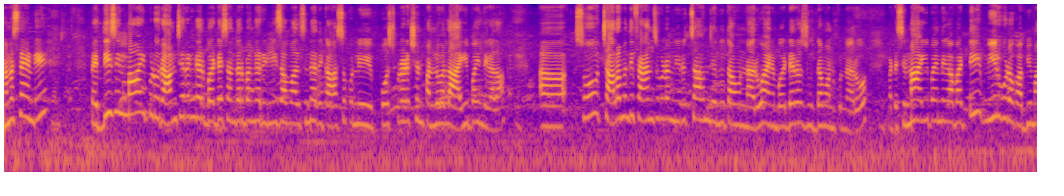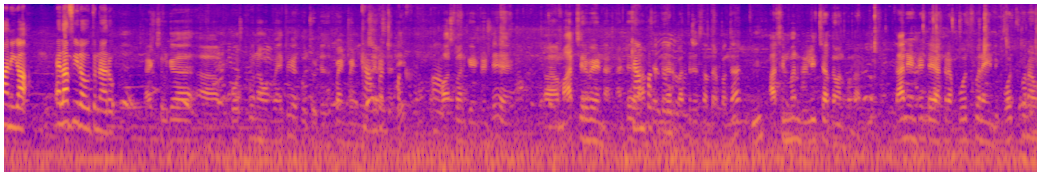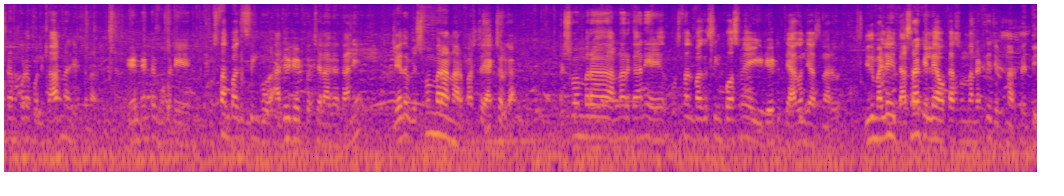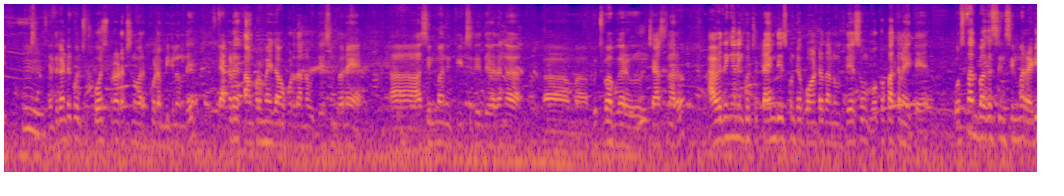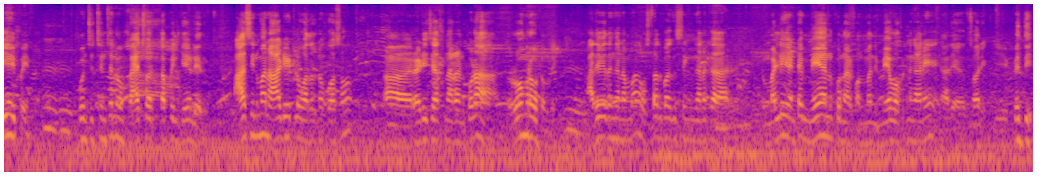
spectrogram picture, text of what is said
నమస్తే అండి. పెద్ద సినిమా ఇప్పుడు రామ్ చరణ్ గారి బర్త్డే సందర్భంగా రిలీజ్ అవ్వాల్సింది. అది కాస్త కొన్ని పోస్ట్ ప్రొడక్షన్ పనుల వల్ల ఆగిపోయింది కదా. సో చాలా మంది ఫ్యాన్స్ కూడా నిరుత్సాహం చెందుతా ఉన్నారు. ఆయన బర్త్డే రోజు చూద్దాం అనుకున్నారు. బట్ సినిమా ఆగిపోయింది కాబట్టి మీరు కూడా ఒక అభిమానిగా ఎలా ఫీల్ అవుతున్నారు? యాక్చువల్గా పోస్ట్ పోన్ అవ్వడం అయితే కొంచెం డిసప్పాయింట్మెంట్. వాస్తవానికి ఏంటంటే మార్చి ఇరవై ఏడున అంటే రామచంద్ర గారి బర్త్డే సందర్భంగా ఆ సినిమాని రిలీజ్ చేద్దాం అనుకున్నారు. కానీ ఏంటంటే అక్కడ పోస్ట్ పోన్ అయింది. పోస్ట్ పోన్ అవ్వడానికి కూడా కొన్ని కారణాలు చెప్తున్నారు. ఏంటంటే ఒకటి ఉస్తాద్ భగత్ సింగ్ అదే డేట్కి వచ్చేలాగా కానీ లేదా విశ్వంబర అన్నారు ఫస్ట్ యాక్చువల్గా. విశ్వంబర అన్నారు కానీ ఉస్తాద్ భగత్ సింగ్ కోసమే ఈ డేట్ త్యాగం చేస్తున్నారు. ఇది మళ్ళీ దసరాకి వెళ్ళే అవకాశం ఉందన్నట్టుగా చెప్తున్నారు పెద్ది. ఎందుకంటే కొంచెం పోస్ట్ ప్రొడక్షన్ వర్క్ కూడా మిగిలి ఉంది. ఎక్కడ కాంప్రమైజ్ అవ్వకూడదు అన్న ఉద్దేశంతోనే ఆ సినిమాని తీర్చిదిద్దే విధంగా బుచ్చిబాబు గారు చేస్తున్నారు ఆ విధంగా నేను కొంచెం టైం తీసుకుంటే బాగుంటుంది అన్న ఉద్దేశం ఒక పక్కన అయితే ఉస్తాద్ భగత్ సింగ్ సినిమా రెడీ అయిపోయింది. కొంచెం చిన్న చిన్న ప్యాచ్ వర్క్ తప్ప ఇంకేం లేదు ఆ సినిమాని ఆ డేట్లో వదలడం కోసం రెడీ చేస్తున్నారని కూడా రూమర్ అవుట్ ఉంది మ్మ్. అదేవిధంగానమ్మా ఉస్తాద్ భగత్ సింగ్ గనక మళ్ళీ అంటే మే అనుకున్నారు కొంతమంది. మే ఒకటిని కానీ అదే సారీ ఈ పెద్ది.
